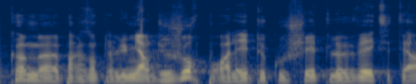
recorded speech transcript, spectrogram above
comme par exemple la lumière du jour pour aller te coucher, te lever, etc.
